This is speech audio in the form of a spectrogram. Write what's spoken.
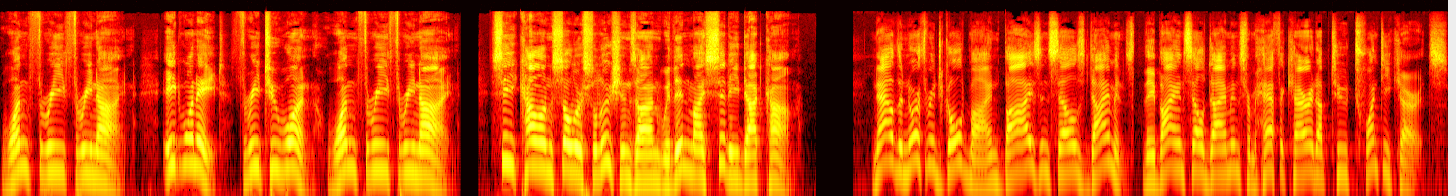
1339. 818 321 1339. See Collins Solar Solutions on withinmycity.com. Now, the Northridge Gold Mine buys and sells diamonds. They buy and sell diamonds from half a carat up to 20 carats.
